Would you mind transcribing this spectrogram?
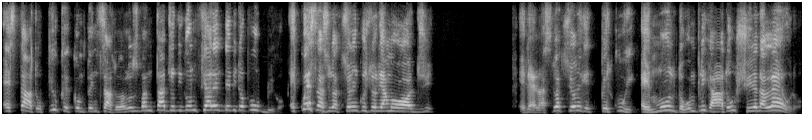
è stato più che compensato dallo svantaggio di gonfiare il debito pubblico. E questa è la situazione in cui ci troviamo oggi. Ed è la situazione che, per cui è molto complicato uscire dall'euro.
